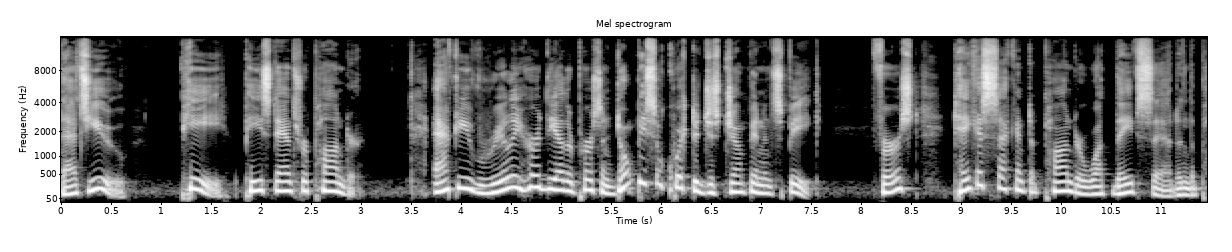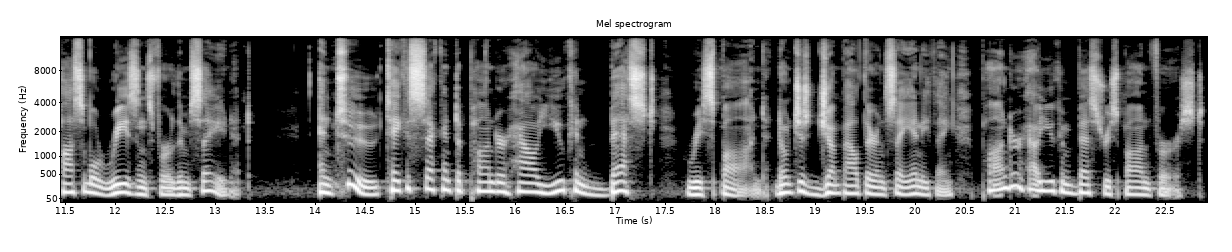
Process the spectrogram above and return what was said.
That's you. P. P stands for ponder. After you've really heard the other person, don't be so quick to just jump in and speak. First, take a second to ponder what they've said and the possible reasons for them saying it. And two, take a second to ponder how you can best respond. Don't just jump out there and say anything. Ponder how you can best respond first.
